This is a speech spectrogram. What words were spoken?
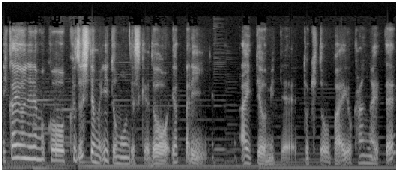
ういかようにでもこう崩してもいいと思うんですけどやっぱり相手を見て時と場合を考えて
